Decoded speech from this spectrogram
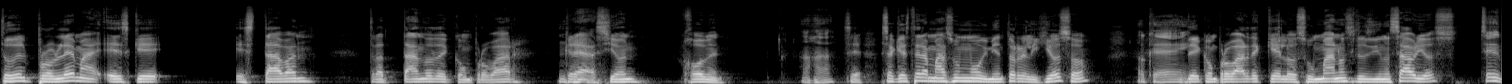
Todo el problema es que estaban tratando de comprobar creación joven. Ajá. Sí, O sea que este era más un movimiento religioso Ok. de comprobar de que los humanos y los dinosaurios Sí,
